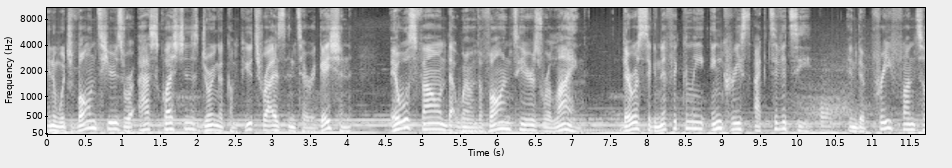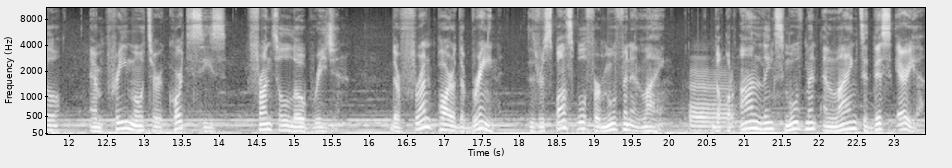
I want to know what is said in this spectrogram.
in which volunteers were asked questions during a computerized interrogation, it was found that when the volunteers were lying, there was significantly increased activity in the prefrontal and premotor cortices frontal lobe region. The front part of the brain is responsible for movement and lying. The Quran links movement and lying to this area.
